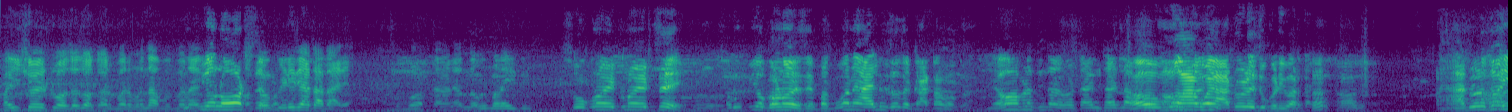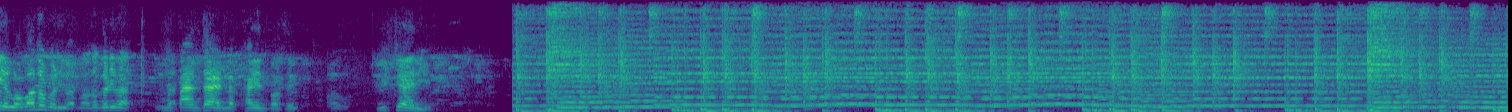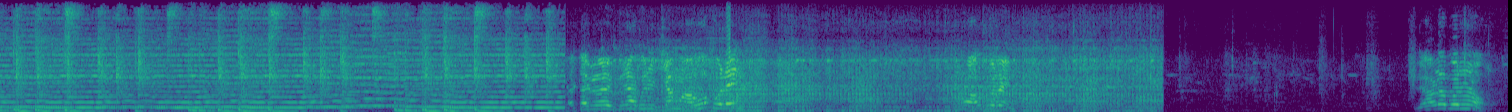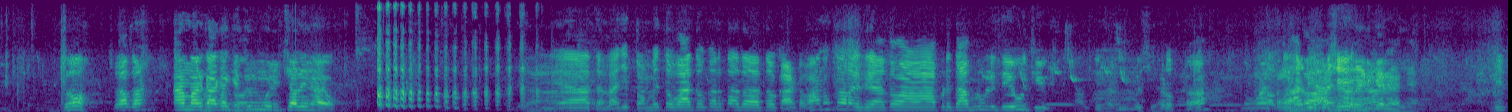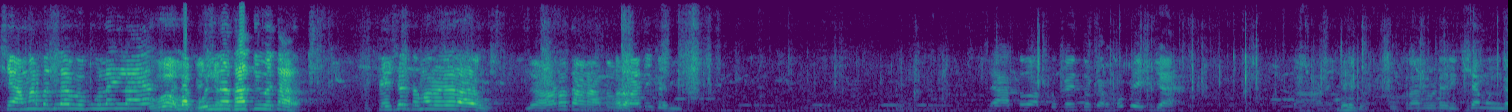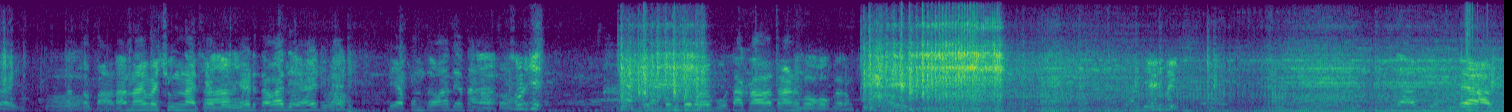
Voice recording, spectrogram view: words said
પૈસો એટલો છે જો ઘર ભર ના બનાવી લોટ છે પીડી રહ્યા હતા તારે. નવી બનાવી હતી. છોકરો એટલો છે. રૂપિયો ઘણો હશે ભગવાને આલ્યું છે ઘાટા વગર. આપણે ટાઈમ થાય એટલે હું આ હોય. આડોળે છું ઘડી વાર આડોળે છો એ લોબા તો ઘડી વાર? પાછો ઘડી વાર. ટાઈમ થાય એટલે ખાઈને પછી વિચારીએ. હવે રિક્ષામાં આવો બોલે હું આવું બોલે લેવડો બનનો તો શું કણ આ મારા કાકા કીધું હું. રિક્ષા લઈને આવ્યો. અલ્યા, તમે તો વાતો કરતા હતા તો કાઢવાનું કરે છે આ તો આપણે દાબરું લીધું એવું થયું. આવતી હડી પછી હેડો લ્યા. રિક્ષા અમાર બદલે બોલાઈને લાયા? ભૂલ ના થતી હોય તાર. સ્પેશિયલ તમારો લેર આવ્યો. લે હાડો તાણા તો ઉપાધી કરી. લે આ તો આપણું કઈ તો ઘરમાં પેઈ ગયા. છોકરા જોડે રિક્ષા મંગાવી તો ભાડા ના વસૂલ ના થયા હેડ દવા દે હેડ હેડ. ડેપમ જવા દે તાણા તો. છોડજે. ડેપમ તો ગોટા ખાવા તાણ હો હો ગરમ હેડ ભાઈ. એ આવજો. એ આવજો. હાય. હાય.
